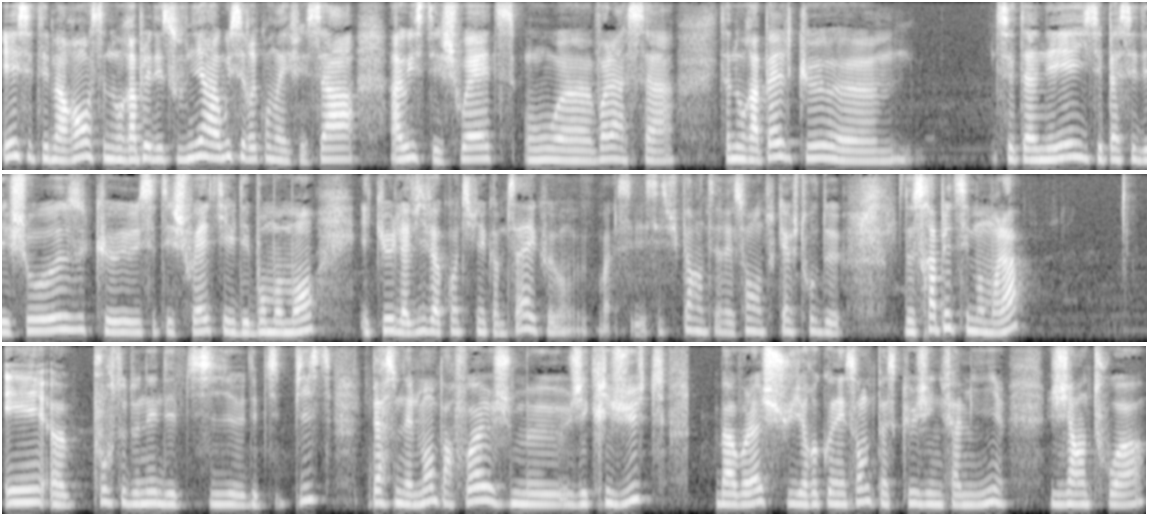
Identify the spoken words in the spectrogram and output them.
Et c'était marrant, ça nous rappelait des souvenirs. Ah oui, c'est vrai qu'on avait fait ça. Ah oui, c'était chouette. Ou voilà, ça, ça nous rappelle que cette année, il s'est passé des choses, que c'était chouette, qu'il y a eu des bons moments et que la vie va continuer comme ça et que c'est super intéressant en tout cas je trouve de, se rappeler de ces moments-là. Et euh, pour te donner euh, des petites pistes, personnellement parfois j'écris juste bah voilà je suis reconnaissante parce que j'ai une famille, j'ai un toit,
